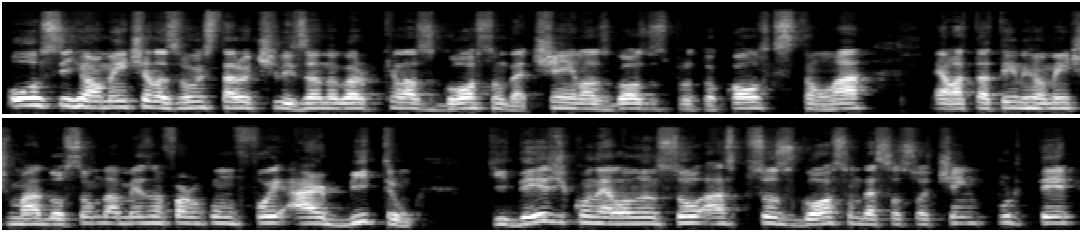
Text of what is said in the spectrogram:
ou se realmente elas vão estar utilizando agora porque elas gostam da chain, elas gostam dos protocolos que estão lá. Ela está tendo realmente uma adoção da mesma forma como foi a Arbitrum, que desde quando ela lançou, as pessoas gostam dessa sua chain por ter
